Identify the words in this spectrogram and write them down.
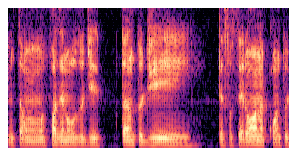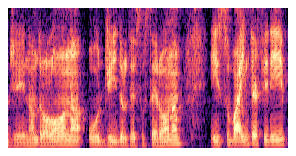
Então, fazendo uso de tanto de testosterona quanto de nandrolona ou de hidrotestosterona, isso vai interferir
